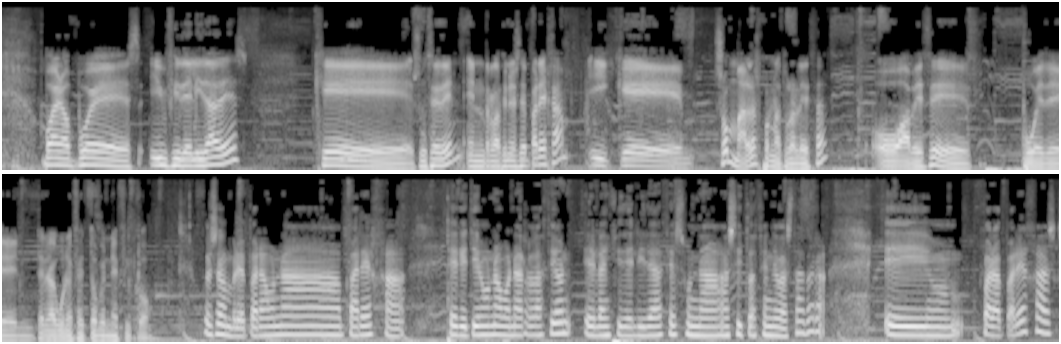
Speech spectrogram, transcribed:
bueno, pues infidelidades que suceden en relaciones de pareja y que son malas por naturaleza o a veces pueden tener algún efecto benéfico. Pues hombre, para una pareja eh, que tiene una buena relación, eh, la infidelidad es una situación devastadora. Eh, para parejas,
